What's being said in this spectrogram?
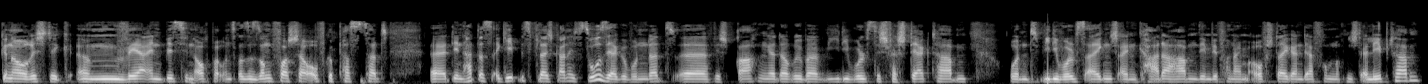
Genau, richtig. Ähm, wer ein bisschen auch bei unserer Saisonvorschau aufgepasst hat, äh, den hat das Ergebnis vielleicht gar nicht so sehr gewundert. Äh, wir sprachen ja darüber, wie die Wolves sich verstärkt haben und wie die Wolves eigentlich einen Kader haben, den wir von einem Aufsteiger in der Form noch nicht erlebt haben.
